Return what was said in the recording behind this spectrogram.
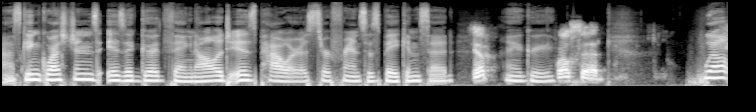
Asking questions is a good thing. Knowledge is power, as Sir Francis Bacon said. Yep. I agree. Well said. Well,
